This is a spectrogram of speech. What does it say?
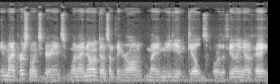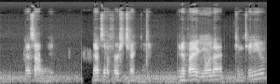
in my personal experience, when I know I've done something wrong, my immediate guilt or the feeling of, hey, that's not right, that's a first checkpoint. And if I ignore that, continue,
